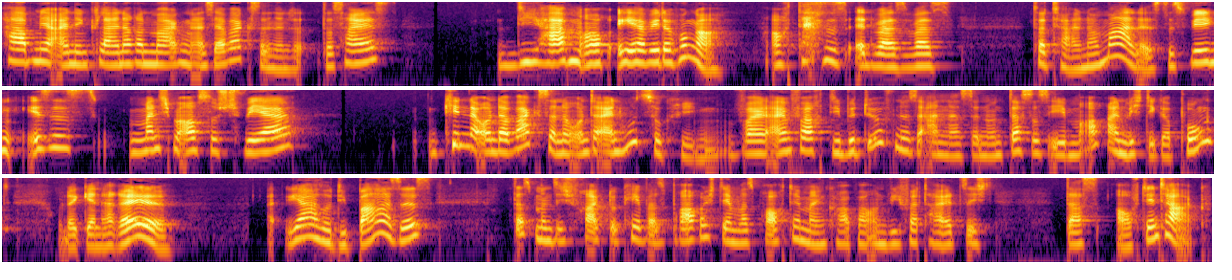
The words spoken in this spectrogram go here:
haben ja einen kleineren Magen als Erwachsene. Das heißt, die haben auch eher wieder Hunger. Auch das ist etwas, was total normal ist. Deswegen ist es manchmal auch so schwer, Kinder und Erwachsene unter einen Hut zu kriegen, weil einfach die Bedürfnisse anders sind. Und das ist eben auch ein wichtiger Punkt oder generell, ja, so die Basis, dass man sich fragt, okay, was brauche ich denn, was braucht denn mein Körper und wie verteilt sich das auf den Tag?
